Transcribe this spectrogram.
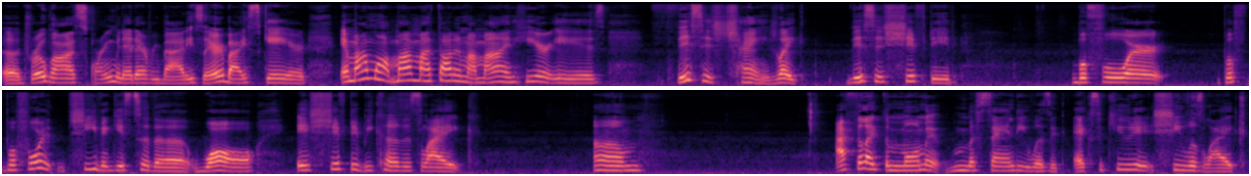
uh, Drogon screaming at everybody, so everybody's scared. And my my my thought in my mind here is, this has changed. Like this has shifted before, bef- before she even gets to the wall. It shifted because it's like, um, I feel like the moment Missandei was executed, she was like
